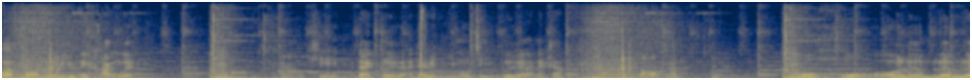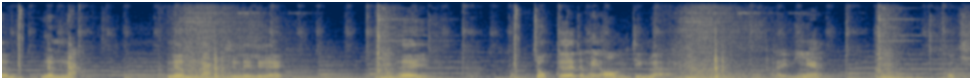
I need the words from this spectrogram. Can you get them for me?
ว่าของมันจะไปอยู่ในคลังเลยอ่าโอเคเนี่ยได้เกลือได้เป็นอีโมจิเกลือนะครับ ต่อครับ โอ้โห เริ่มเริ่มเริ่มเริ่มหนัก เริ่มหนักขึ้นเรื่อยๆ เฮ้ยโจ๊กเกอร์จะไม่ออกจริงเหรอ อะไรเนี้ยโอเค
